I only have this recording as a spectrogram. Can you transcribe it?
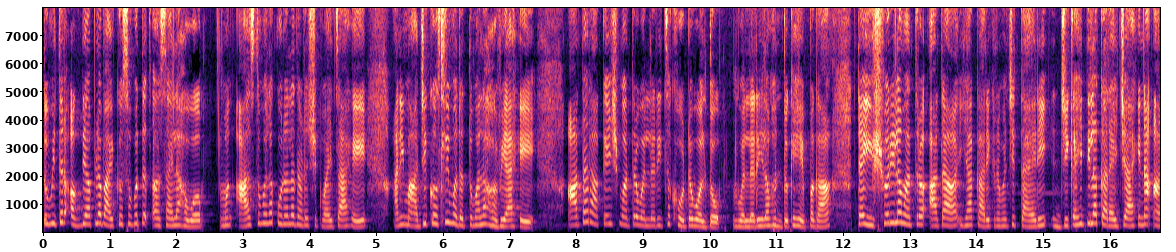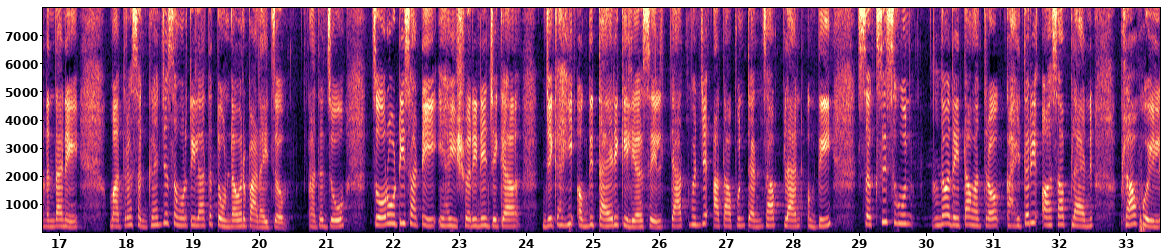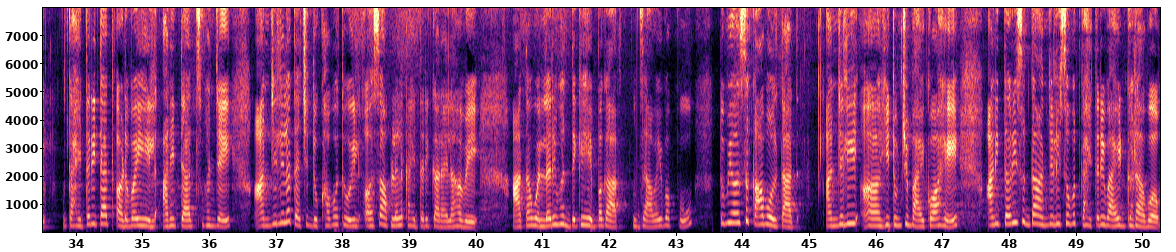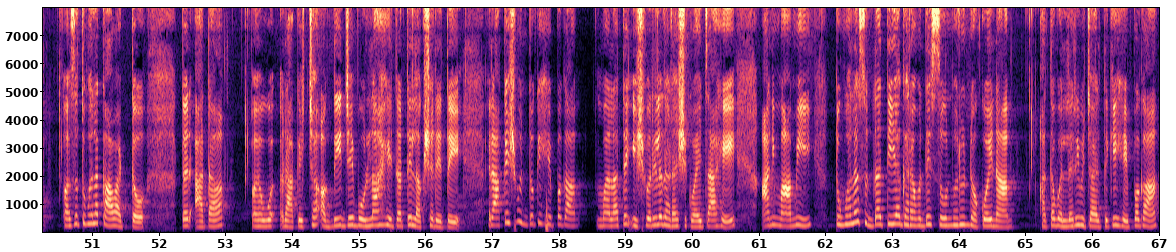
तुम्ही तर अगदी आपल्या बायकोसोबतच असायला हवं. मग आज तुम्हाला कोणाला धडा शिकवायचा आहे? आणि माझी कसली मदत तुम्हाला हवी आहे? आता राकेश मात्र वल्लरीचं खोटं बोलतो. वल्लरीला म्हणतो की हे बघा त्या ईश्वरीला मात्र आता ह्या कार्यक्रमाची तयारी जी काही तिला करायची आहे ना आनंदाने मात्र सगळ्यांच्या समोर तिला आता तोंडावर पाडायचं. आता जो चोरोटीसाठी ह्या ईश्वरीने जे का जे काही अगदी तयारी केली असेल त्यात म्हणजे आता आपण त्यांचा प्लॅन अगदी सक्सेस होऊन न देता मात्र काहीतरी असा प्लॅन फ्लॉप होईल. काहीतरी त्यात अडवं येईल आणि त्याच म्हणजे अंजलीला त्याची दुखापत होईल असं आपल्याला काहीतरी करायला हवे. आता वल्लरी म्हणते की हे बघा जावई बाप्पू तुम्ही असं का बोलतात? अंजली ही तुमची बायको आहे आणि तरीसुद्धा अंजलीसोबत काहीतरी वाईट घडावं. असं तुम्हाला का वाटतं? तर आता व राकेशच्या अगदी जे बोलणं आहे तर ते लक्ष देते. राकेश म्हणतो की हे बघा मला ते ईश्वरीला धडा शिकवायचा आहे. आणि मामी तुम्हालासुद्धा ती या घरामध्ये सून म्हणून नको आहे ना. आता वल्लरी विचारते की हे बघा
